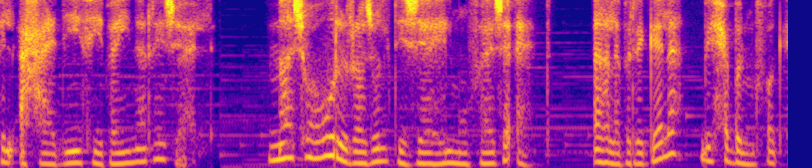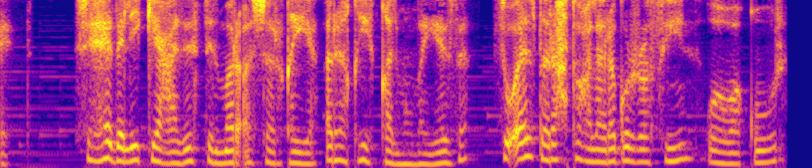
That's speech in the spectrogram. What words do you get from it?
في الأحاديث بين الرجال. ما شعور الرجل تجاه المفاجآت؟ أغلب الرجالة بيحب المفاجآت. شهادة ليكي عزيزتي المرأة الشرقية الرقيقة المميزة. سؤال طرحته على رجل رصين ووقور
